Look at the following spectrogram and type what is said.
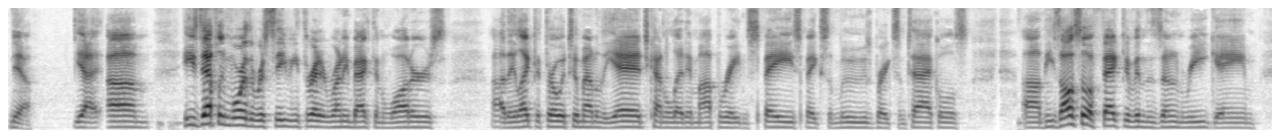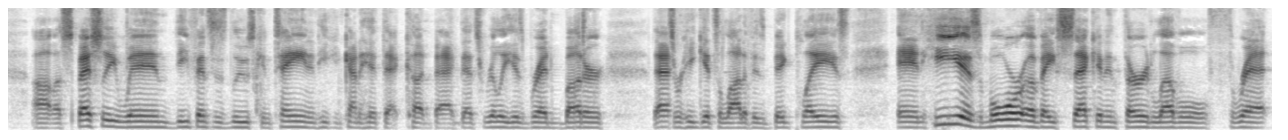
Yeah, yeah. Um, he's definitely more the receiving threat at running back than Waters. Uh, they like to throw it to him out on the edge, kind of let him operate in space, make some moves, break some tackles. Um, he's also effective in the zone read game, uh, especially when defenses lose contain and he can kind of hit that cutback. That's really his bread and butter. That's where he gets a lot of his big plays. And he is more of a second and third level threat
